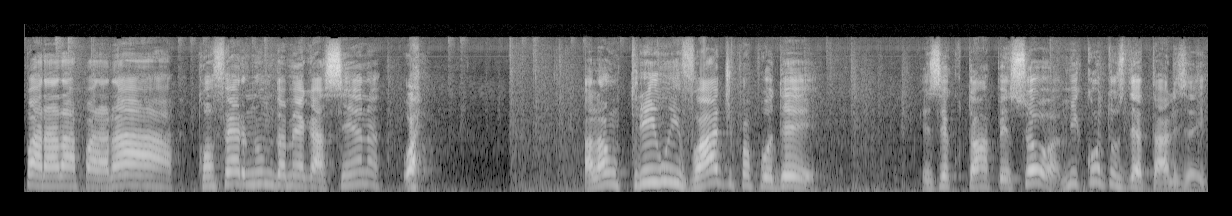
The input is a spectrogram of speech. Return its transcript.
parará, parará, confere o número da Mega Sena. Ué, olha lá um trio invade para poder executar uma pessoa? Me conta os detalhes aí.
